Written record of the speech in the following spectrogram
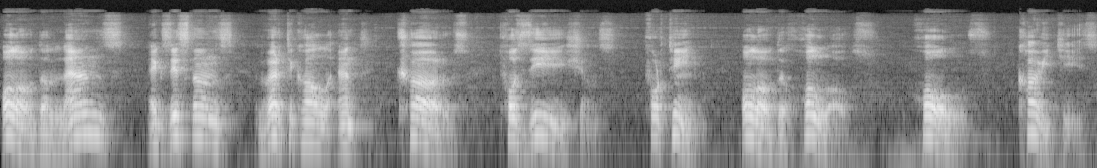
All of the lands, existence, vertical and curves, positions. 14. All of the hollows, holes, cavities,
